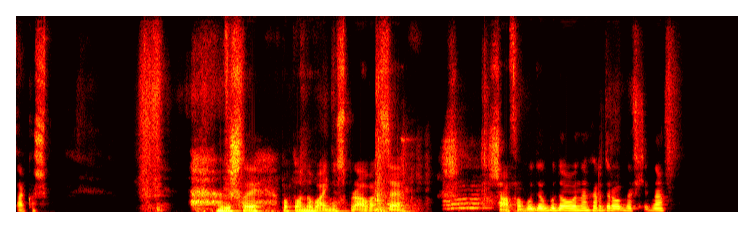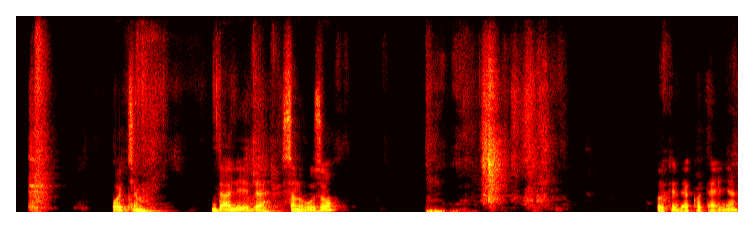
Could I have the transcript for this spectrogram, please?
також. Війшли по плануванню справа. Це шафа буде вбудована, гардеробна вхідна. Потім далі йде санвузол. Тут іде котельня.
